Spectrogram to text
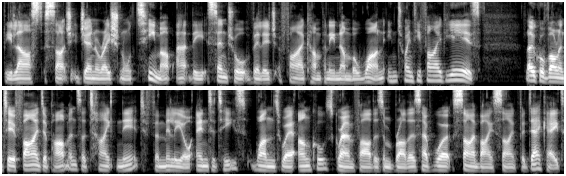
the last such generational team up at the Central Village Fire Company number 1 in 25 years. Local volunteer fire departments are tight knit, familial entities, ones where uncles, grandfathers, and brothers have worked side by side for decades,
